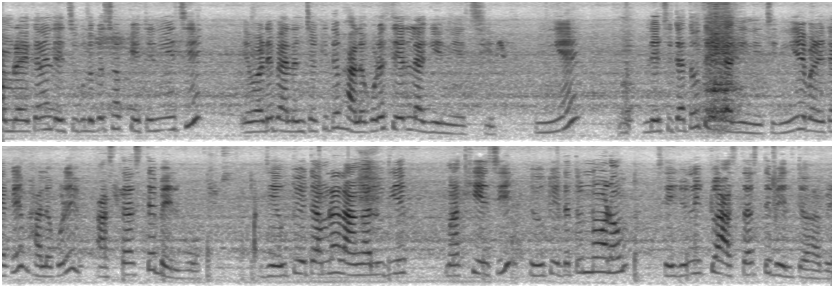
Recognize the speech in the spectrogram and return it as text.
আমরা এখানে লেচিগুলোকে সব কেটে নিয়েছি। এবারে ব্যালেন চাকিতে ভালো করে তেল লাগিয়ে নিয়েছি। নিয়ে লেচিটাতেও তেল লাগিয়ে নিয়েছি। নিয়ে এবার এটাকে ভালো করে আস্তে আস্তে বেলবো। যেহেতু এটা আমরা রাঙালু দিয়ে মাখিয়েছি, সেহেতু এটা তো নরম, সেই জন্য একটু আস্তে আস্তে বেলতে হবে।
